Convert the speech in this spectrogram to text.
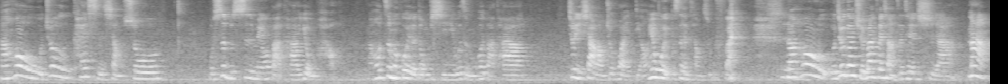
然后我就开始想说，我是不是没有把它用好？然后这么贵的东西，我怎么会把它就一下就坏掉？因为我也不是很常煮饭。然后我就跟学伴分享这件事啊，那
